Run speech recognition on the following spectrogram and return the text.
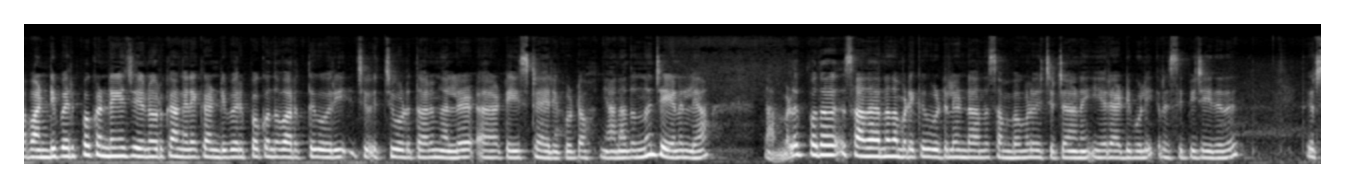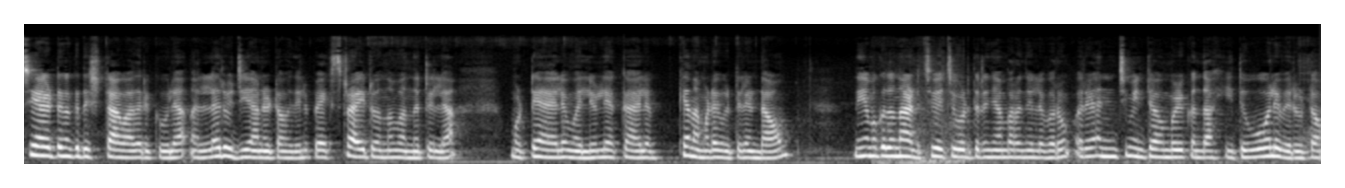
അപ്പോൾ അണ്ടിപ്പരിപ്പൊക്കെ ഉണ്ടെങ്കിൽ ചെയ്യണവർക്ക് അങ്ങനെയൊക്കെ അണ്ടിപ്പരിപ്പൊക്കെ ഒന്ന് വറുത്ത് കോരി വെച്ച് കൊടുത്താലും നല്ല ടേസ്റ്റ് ആയിരിക്കും കേട്ടോ. ഞാനതൊന്നും ചെയ്യണില്ല. നമ്മളിപ്പോൾ അത് സാധാരണ നമ്മുടെയൊക്കെ വീട്ടിലുണ്ടാകുന്ന സംഭവങ്ങൾ വെച്ചിട്ടാണ് ഈ ഒരു അടിപൊളി റെസിപ്പി ചെയ്തത്. തീർച്ചയായിട്ടും നിങ്ങൾക്ക് ഇത് ഇഷ്ടമാവാതിരിക്കൂല നല്ല രുചിയാണ് കേട്ടോ. ഇതിലിപ്പോൾ എക്സ്ട്രാ ആയിട്ടൊന്നും വന്നിട്ടില്ല. മുട്ടയായാലും വല്യുള്ളിയൊക്കെ ആയാലും ഒക്കെ നമ്മുടെ വീട്ടിലുണ്ടാവും. നീ നമുക്കിതൊന്ന് അടിച്ചു വെച്ച് കൊടുത്തിട്ട് ഞാൻ പറഞ്ഞല്ലോ വെറും ഒരു അഞ്ച് മിനിറ്റ് ആകുമ്പോഴേക്കും എന്താ ഇതുപോലെ വരും കേട്ടോ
